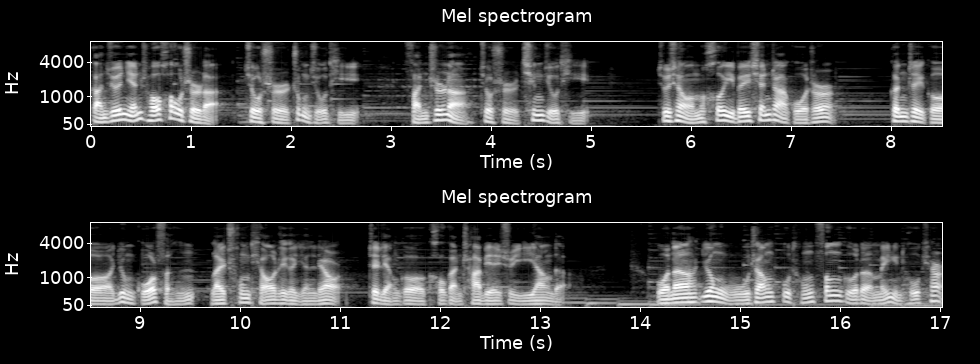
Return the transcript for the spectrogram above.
感觉粘稠厚实的，就是重酒体；反之呢，就是轻酒体。就像我们喝一杯鲜榨果汁儿，跟这个用果粉来冲调这个饮料。这两个口感差别是一样的。我呢用五张不同风格的美女图片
